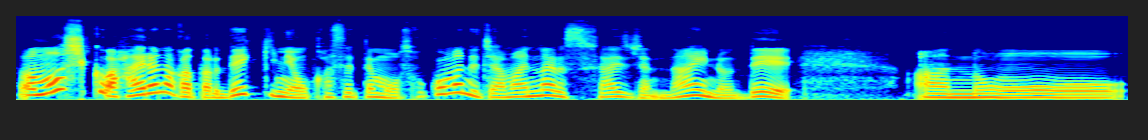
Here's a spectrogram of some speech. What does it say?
まあ、もしくは入らなかったらデッキに置かせてもそこまで邪魔になるサイズじゃないのであの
